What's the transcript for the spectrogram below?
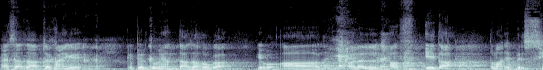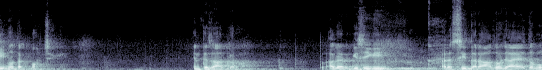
ایسا عذاب چکھائیں گے کہ پھر تمہیں اندازہ ہوگا کہ وہ آگ علل افعدہ تمہارے پھر سینوں تک پہنچے گی۔ انتظار کرو۔ تو اگر کسی کی رسی دراز ہو جائے تو وہ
